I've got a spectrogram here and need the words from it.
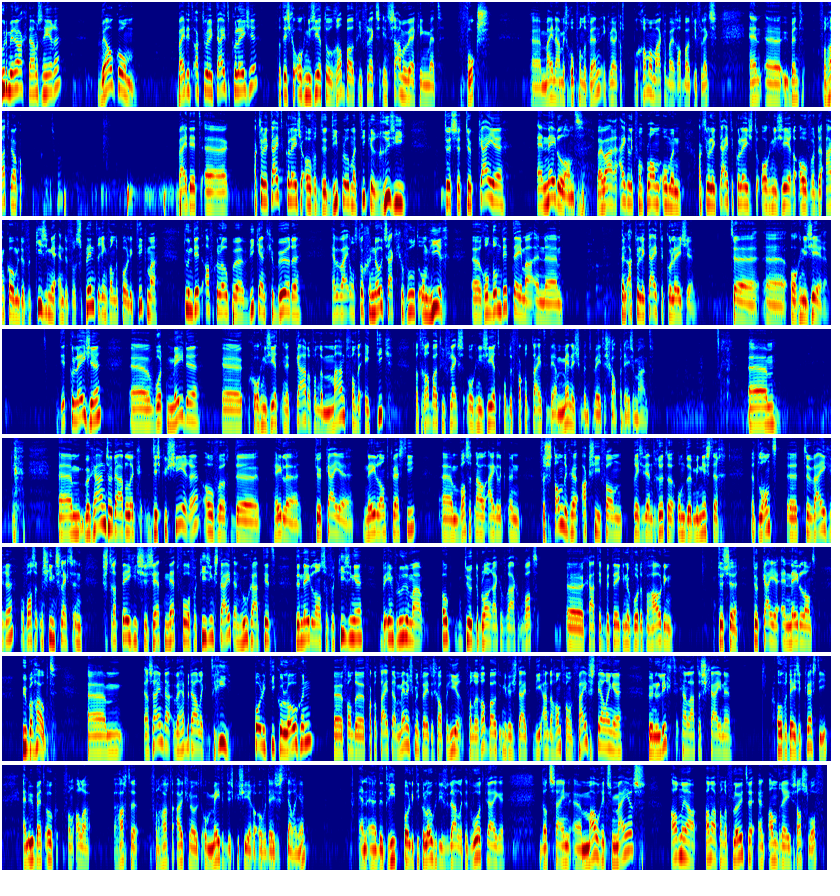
Goedemiddag, dames en heren. Welkom bij dit actualiteitencollege. Dat is georganiseerd door Radboud Reflex in samenwerking met Vox. Uh, mijn naam is Rob van der Ven. Ik werk als programmamaker bij Radboud Reflex. En uh, u bent van harte welkom. Bij dit uh, actualiteitencollege over de diplomatieke ruzie tussen Turkije en Nederland. Wij waren eigenlijk van plan om een actualiteitencollege te organiseren over de aankomende verkiezingen en de versplintering van de politiek. Maar toen dit afgelopen weekend gebeurde, hebben wij ons toch genoodzaakt gevoeld om hier uh, rondom dit thema een, uh, een actualiteitencollege te uh, organiseren. Dit college wordt mede georganiseerd in het kader van de Maand van de Ethiek dat Radboud Reflex organiseert op de faculteit der Managementwetenschappen deze maand. Um, we gaan zo dadelijk discussiëren over de hele Turkije-Nederland kwestie. Um, was het nou eigenlijk een verstandige actie van president Rutte om de minister het land uh, te weigeren? Of was het misschien slechts een strategische zet net voor verkiezingstijd? En hoe gaat dit de Nederlandse verkiezingen beïnvloeden? Maar ook natuurlijk de belangrijke vraag: wat uh, gaat dit betekenen voor de verhouding tussen Turkije en Nederland überhaupt. Um, er zijn we hebben dadelijk drie politicologen uh, van de faculteit der managementwetenschappen hier van de Radboud Universiteit, die aan de hand van vijf stellingen hun licht gaan laten schijnen over deze kwestie. En u bent ook van alle harte, van harte uitgenodigd om mee te discussiëren over deze stellingen. En uh, de drie politicologen die zo dadelijk het woord krijgen, dat zijn uh, Maurits Meijers, Anna, Anna van der Vleuten en André Zasloff.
